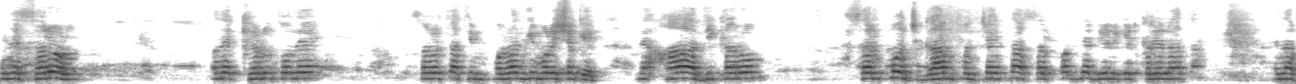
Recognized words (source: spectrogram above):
એને સરળ અને ખેડૂતોને સરળતાથી પરવાનગી મળી શકે અને આ અધિકારો સરપંચ, ગ્રામ પંચાયતના સરપંચને ડેલિગેટ કરેલા હતા. એના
